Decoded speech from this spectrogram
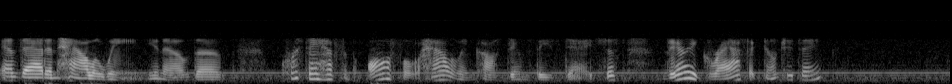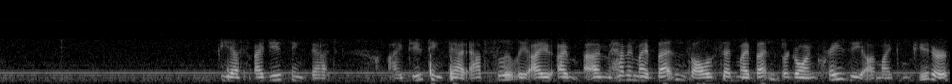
And that and Halloween, you know, the of course they have some awful Halloween costumes these days. Just very graphic, don't you think? Yes, I do think that. I do think that absolutely. I, I'm, I'm having my buttons. All of a sudden, my buttons are going crazy on my computer,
